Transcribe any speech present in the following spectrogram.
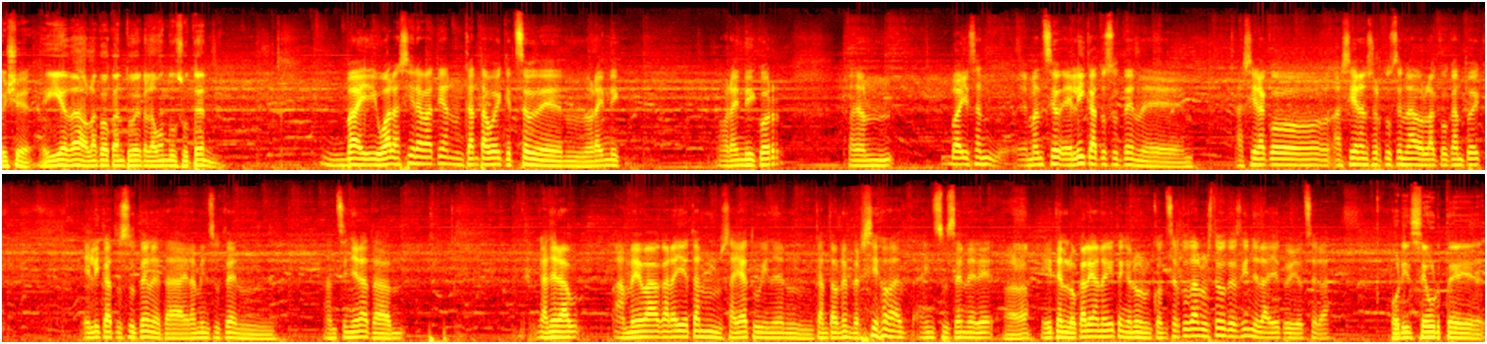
Hoxe, egia da, alako kantuek lagundu zuten. Bai, igual hasiera batean kanta hauek ez zeuden oraindik oraindik hor, baina bai izan eman zio elikatu zuten eh, hasierako hasieran sortu zena olako kantuek elikatu zuten eta eramin zuten antzinera eta gainera ameba garaietan saiatu ginen kanta honen berzio bat hain zuzen ere. Ara, egiten lokalean egiten genuen kontzertutan uste dut ez ginela jaietu jotzera hori ze urte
